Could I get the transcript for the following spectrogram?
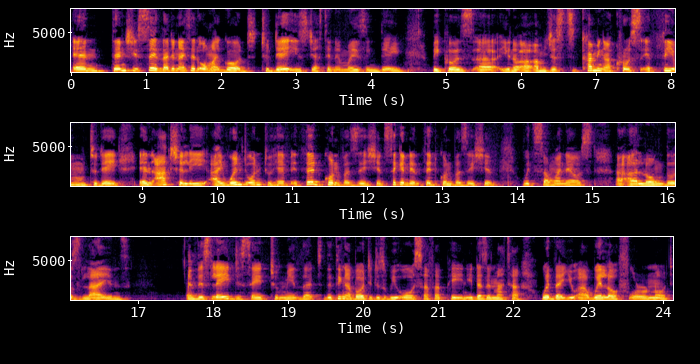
and then she said that, and I said, "Oh my God, today is just an amazing day. Because uh, you know I'm just coming across a theme today, and actually I went on to have a third conversation, second and third conversation with someone." Someone else uh, along those lines. And this lady said to me that the thing about it is we all suffer pain. It doesn't matter whether you are well off or not.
